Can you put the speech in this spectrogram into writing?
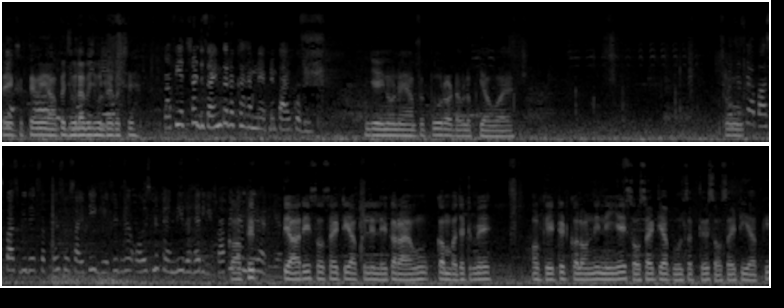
देख सकते हो यहाँ पे झूला भी झूल रहे बच्चे। काफ़ी अच्छा डिज़ाइन कर रखा है हमने अपने पार्क को भी। ये इन्होंने यहाँ पे पूरा डेवलप किया हुआ है। तो जैसे आप आसपास भी देख सकते हैं सोसाइटी गेटेड है और इसमें फैमिली रह रही है काफ़ी काफ़ी रह रही है। प्यारी सोसाइटी आपके लिए लेकर आया हूँ। कम बजट में और गेटेड कॉलोनी नहीं है सोसाइटी आप बोल सकते हो सोसाइटी आपकी।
